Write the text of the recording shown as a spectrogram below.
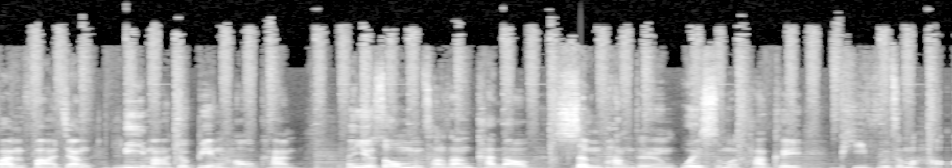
办法这样立马就变好看。但有时候我们常常看到身旁的人，为什么他可以皮肤这么好，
